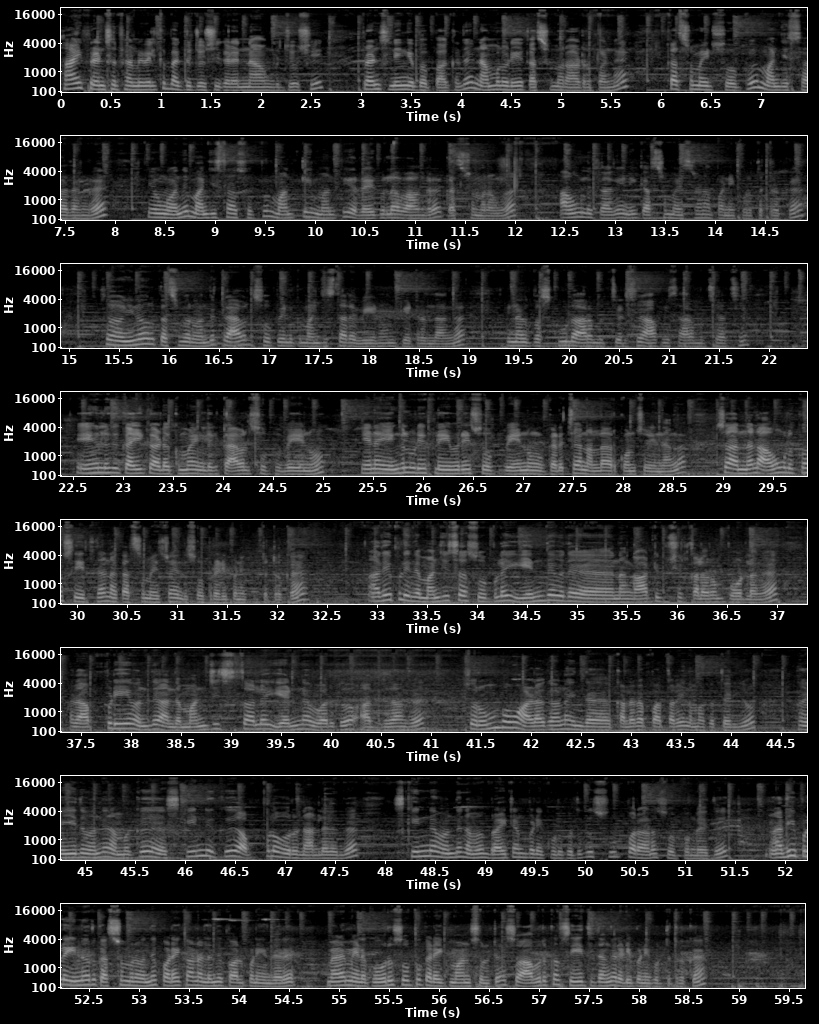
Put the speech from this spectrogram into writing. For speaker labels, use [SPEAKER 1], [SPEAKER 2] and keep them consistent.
[SPEAKER 1] Hi friends and family welcome back to Joshi கடன் நான் உங்கள் ஜோஷி. ஃப்ரெண்ட்ஸ் நீங்கள் இப்போ பார்க்குறது நம்மளுடைய கஸ்டமர் ஆர்டர் பண்ண கஸ்டமைட் சோப்பு மஞ்சள் சாதங்க. இவங்க வந்து மஞ்சிஸ்தா சோப்பு மந்த்லி மந்த்லி ரெகுலராக வாங்குகிற கஸ்டமர் அவங்க. அவங்களுக்காக இன்றைக்கி கஸ்டமைஸ்டாக நான் பண்ணி கொடுத்துட்ருக்கேன். ஸோ இன்னொரு கஸ்டமர் வந்து ட்ராவல் சோப்பு எனக்கு மஞ்சிஸ்தாவில் வேணும்னு கேட்டிருந்தாங்க. ஏன்னா இப்போ ஸ்கூல் ஆரம்பிச்சிடுச்சு ஆஃபீஸ் ஆரம்பிச்சாச்சு. எங்களுக்கு கைக்கு அடக்குமா எங்களுக்கு ட்ராவல் சோப்பு வேணும். ஏன்னா எங்களுடைய ஃப்ளேவரே சோப் வேணும். கிடைச்சா நல்லா இருக்கும்னு சொல்லியிருந்தாங்க. ஸோ அதனால் அவங்களுக்கும் சேர்த்து தான் நான் கஸ்டமைஸ்டாக இந்த சோப் ரெடி பண்ணி கொடுத்துட்ருக்கேன். அதே போல் இந்த மஞ்சிசா சோப்பில் எந்த வித நாங்கள் ஆர்டிஃபிஷியல் கலரும் போடலைங்க. அது அப்படியே வந்து அந்த மஞ்சிசாவில் என்ன வருதோ அதுதாங்க. ஸோ ரொம்பவும் அழகான இந்த கலரை பார்த்தாலே நமக்கு தெரியும். இது வந்து நமக்கு ஸ்கின்னுக்கு அவ்வளோ ஒரு நல்லதுங்க. ஸ்கின்னை வந்து நம்ம பிரைட்டன் பண்ணி கொடுக்கறதுக்கு சூப்பரான சோப்புங்க இது. அதே போல் இன்னொரு கஸ்டமர் வந்து கொடைக்கானல்லேருந்து கால் பண்ணியிருந்தாரு. மேடம் எனக்கு ஒரு சோப்பு கிடைக்குமான்னு சொல்லிட்டு ஸோ அவருக்கும் சேர்த்து தாங்க ரெடி பண்ணி கொடுத்துட்ருக்கேன்.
